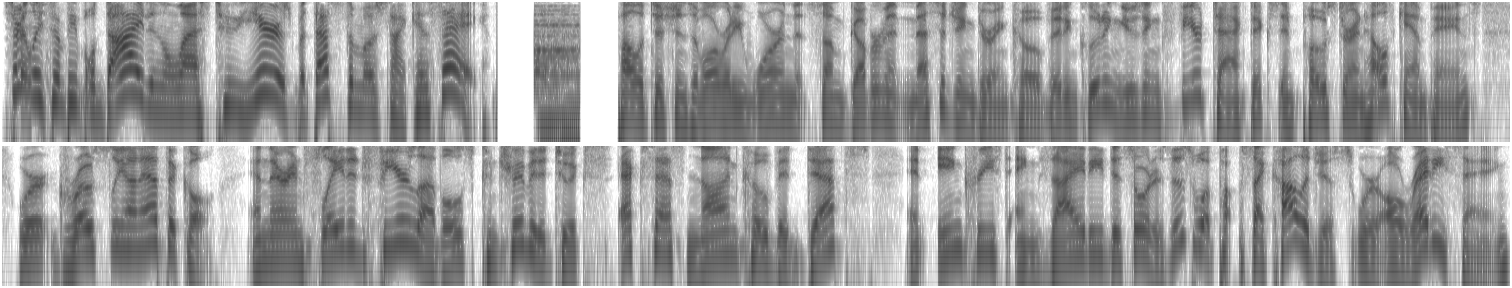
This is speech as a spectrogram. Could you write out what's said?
Certainly, some people died in the last two years, but that's the most I can say. Politicians have already warned that some government messaging during COVID, including using fear tactics in poster and health campaigns, were grossly unethical, and their inflated fear levels contributed to ex- excess non COVID deaths and increased anxiety disorders. This is what psychologists were already saying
